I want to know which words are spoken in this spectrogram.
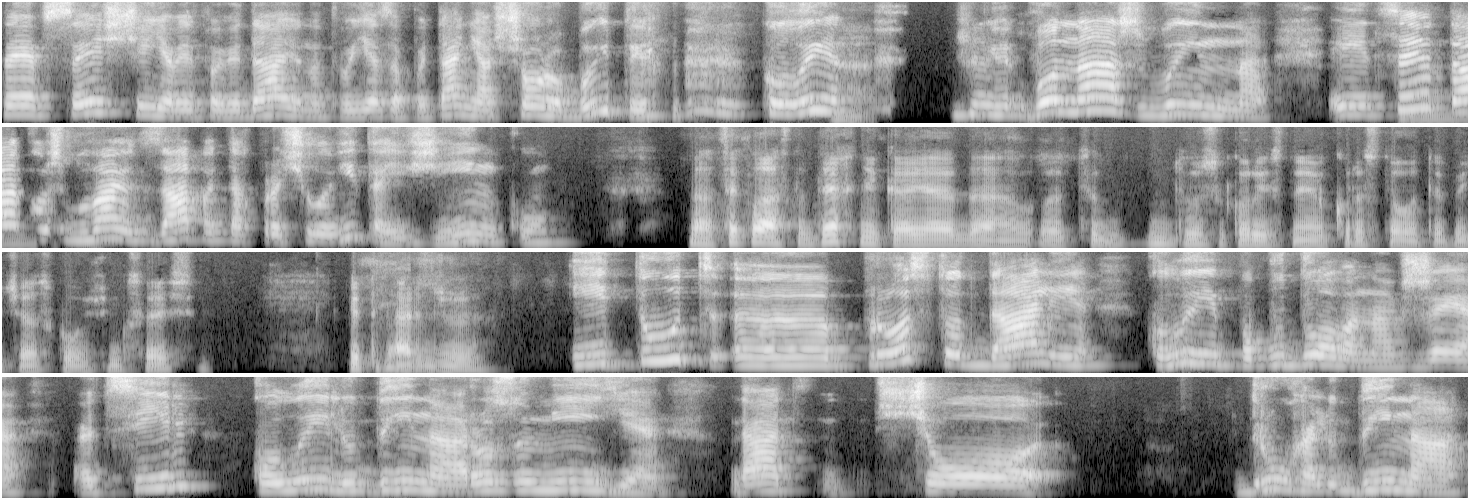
Це все, що я відповідаю на твоє запитання, а що робити, коли вона ж винна. І це також бувають в запитах про чоловіка і жінку. Да, це класна техніка. Я да, от, дуже корисно її використовувати під час коучинг сесії. Підтверджую. І тут е, просто далі, коли побудована вже е, ціль, коли людина розуміє, да, що друга людина,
